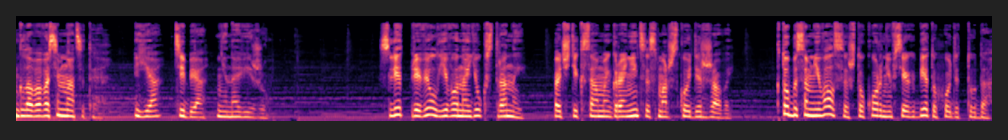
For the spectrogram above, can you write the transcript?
Глава 18. Я тебя ненавижу. След привел его на юг страны, почти к самой границе с морской державой. Кто бы сомневался, что корни всех бед уходят туда.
